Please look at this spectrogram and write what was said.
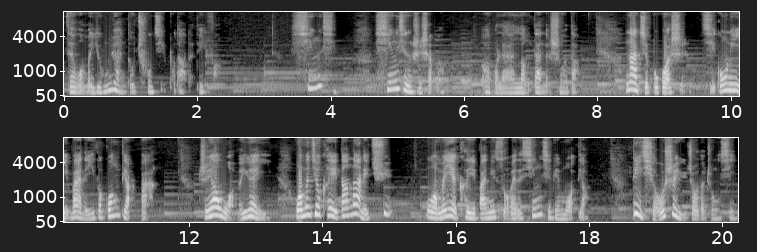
在我们永远都触及不到的地方。星星，星星是什么？奥布莱恩冷淡地说道：“那只不过是几公里以外的一个光点罢了。只要我们愿意，我们就可以到那里去。我们也可以把你所谓的星星给抹掉。地球是宇宙的中心。”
